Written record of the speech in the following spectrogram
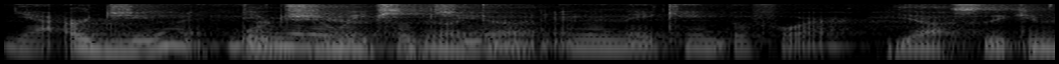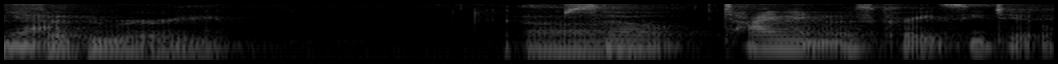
Yeah, or June. They Or June, wait till something June, like that. and then they came before. Yeah, so they came in February. Uh. so timing was crazy too.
